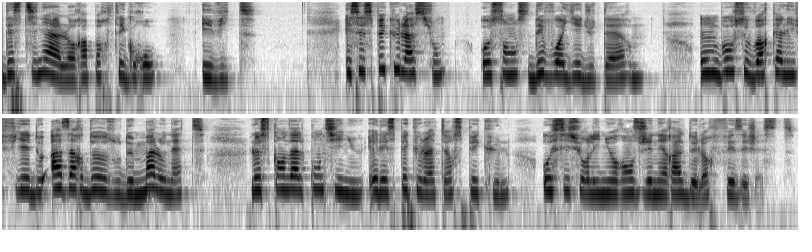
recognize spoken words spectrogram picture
destinées à leur apporter gros et vite. Et ces spéculations, au sens dévoyé du terme, ont beau se voir qualifiées de hasardeuses ou de malhonnêtes, le scandale continue et les spéculateurs spéculent aussi sur l'ignorance générale de leurs faits et gestes.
